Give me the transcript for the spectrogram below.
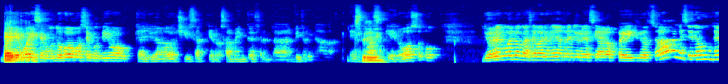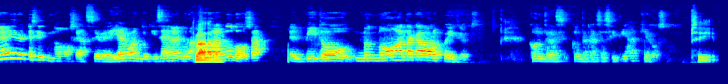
By the Eh, way, segundo juego consecutivo que ayudan a los Chiefs asquerosamente a enfrentar al árbitro y nada. Es Sí. asqueroso. Yo recuerdo que hace varios años atrás yo le decía a los Patriots, ah, que si era un hater, que si... No, o sea, se veía cuando quizás en algunas Claro. jugadas dudosas el pito no, no atacaba a los Patriots. Contra, contra Kansas City es asqueroso. sí,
